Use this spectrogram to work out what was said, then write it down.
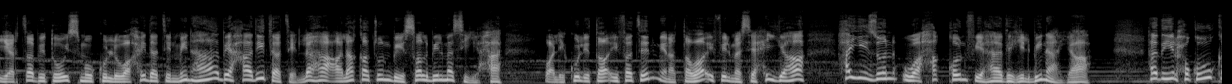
يرتبط اسم كل واحدة منها بحادثة لها علاقة بصلب المسيح ولكل طائفة من الطوائف المسيحية حيز وحق في هذه البناية. هذه الحقوق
